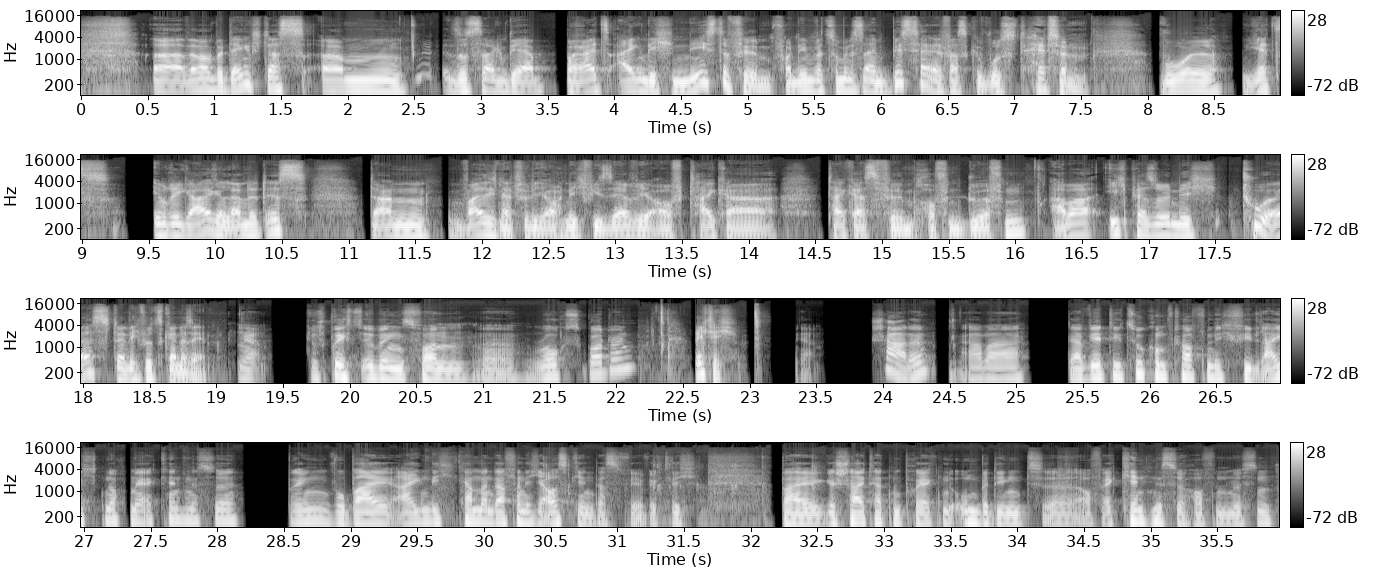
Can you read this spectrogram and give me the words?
äh, wenn man bedenkt, dass ähm, sozusagen der bereits eigentlich nächste Film, von dem wir zumindest ein bisschen etwas gewusst hätten, wohl jetzt im Regal gelandet ist, dann weiß ich natürlich auch nicht, wie sehr wir auf Taika, Taikas Film hoffen dürfen. Aber ich persönlich tue es, denn ich würde es gerne sehen. Ja. Du sprichst übrigens von äh, Rogue Squadron. Richtig. Ja. Schade, aber da wird die Zukunft hoffentlich vielleicht noch mehr Erkenntnisse bringen. Wobei eigentlich kann man davon nicht ausgehen, dass wir wirklich bei gescheiterten Projekten unbedingt äh, auf Erkenntnisse hoffen müssen.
